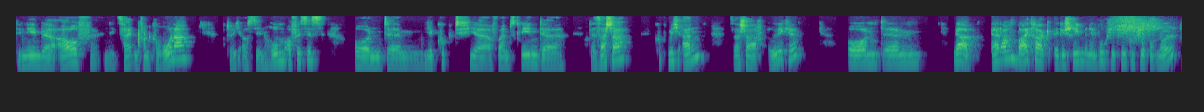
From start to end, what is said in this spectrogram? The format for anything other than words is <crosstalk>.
den nehmen wir auf in die Zeiten von Corona, natürlich aus den Homeoffices. Und ähm, ihr guckt hier auf meinem Screen der, der Sascha, guckt mich an, Sascha Rüdicke. Und ähm, ja, er hat auch einen Beitrag äh, geschrieben in dem Buch Utility 4.0.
